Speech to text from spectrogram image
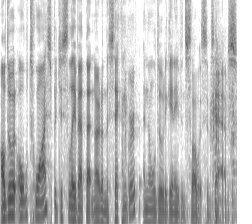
I'll do it all twice, but just leave out that note on the second group, and then we'll do it again even slower with some tabs.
